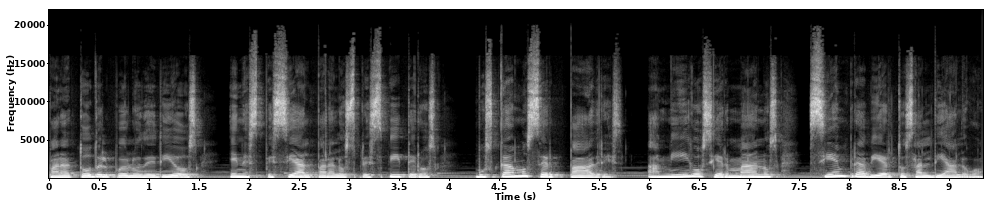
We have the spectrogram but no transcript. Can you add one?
Para todo el pueblo de Dios, en especial para los presbíteros, buscamos ser padres, amigos y hermanos siempre abiertos al diálogo.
